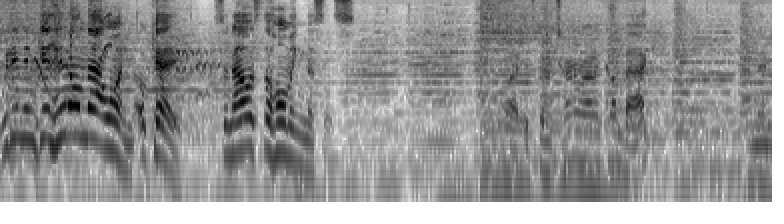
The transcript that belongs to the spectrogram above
We didn't even get hit on that one! Okay, so now it's the homing missiles. Alright, it's gonna turn around and come back. And then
